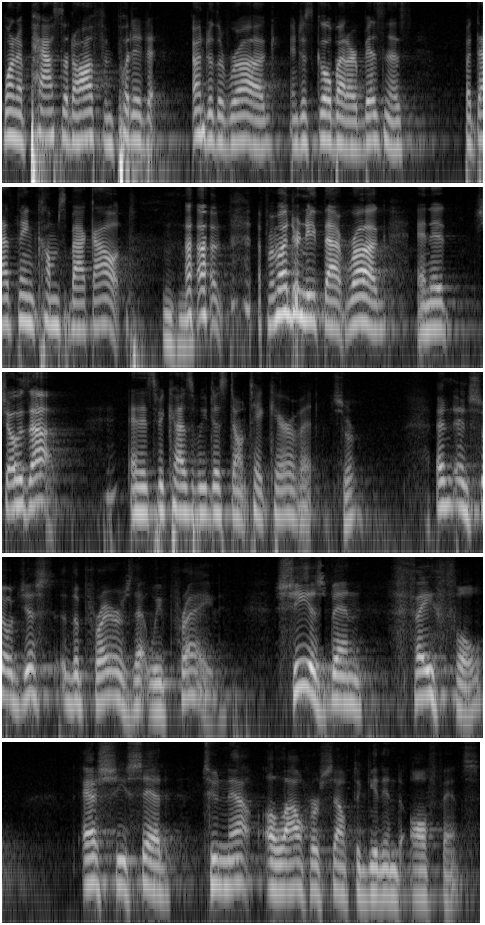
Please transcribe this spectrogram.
want to pass it off and put it under the rug and just go about our business. But that thing comes back out mm-hmm. from underneath that rug and it shows up. And it's because we just don't take care of it. Sure. And, and so, just the prayers that we've prayed, she has been faithful as she said, to now allow herself to get into offense.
